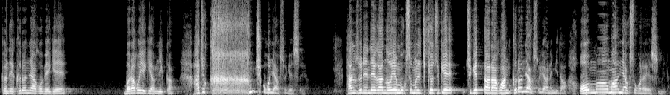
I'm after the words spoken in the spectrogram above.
그런데 그런 야곱에게 뭐라고 얘기합니까? 아주 큰 축복을 약속했어요. 단순히 내가 너의 목숨을 지켜주게 주겠다라고 한 그런 약속이 아닙니다. 어마어마한 약속을 하였습니다.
